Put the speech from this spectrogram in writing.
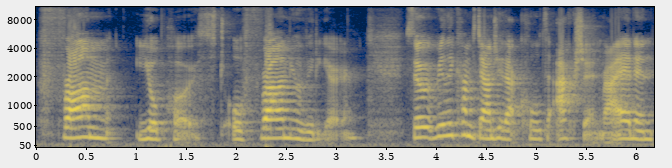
from your post or from your video. So it really comes down to that call to action, right? And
